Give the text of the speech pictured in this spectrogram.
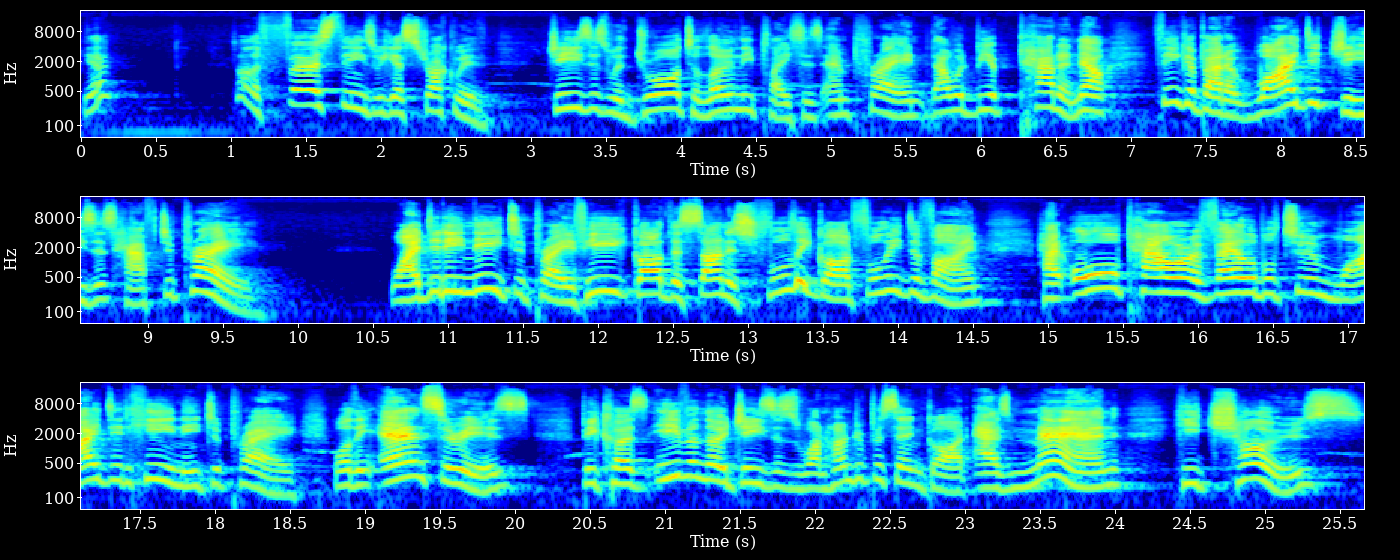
Yeah? It's one of the first things we get struck with. Jesus withdraw to lonely places and pray, and that would be a pattern. Now, think about it. Why did Jesus have to pray? Why did he need to pray? If he, God the Son, is fully God, fully divine, had all power available to him, why did he need to pray? Well, the answer is because even though Jesus is 100% God, as man, he chose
